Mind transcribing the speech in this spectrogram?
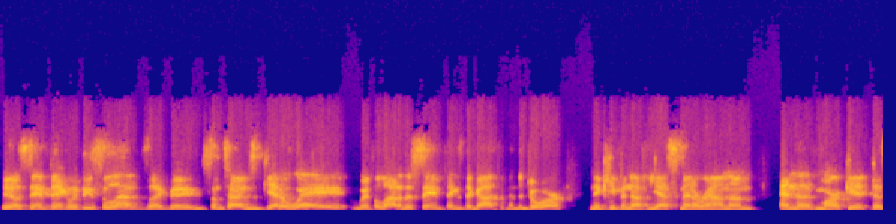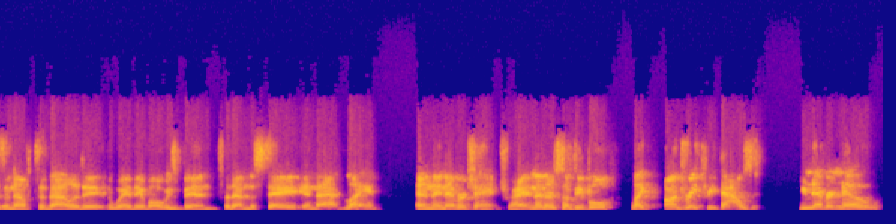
You know, same thing with these celebs. Like they sometimes get away with a lot of the same things that got them in the door. And they keep enough yes men around them, and the market does enough to validate the way they've always been for them to stay in that lane and they never change, right? And then there's some people like Andre 3000. You never know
